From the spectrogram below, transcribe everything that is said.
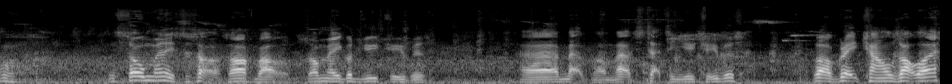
Oh, there's so many to sort of talk about. So many good YouTubers. Uh, met, well, metal detecting YouTubers. A lot of great channels out there.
